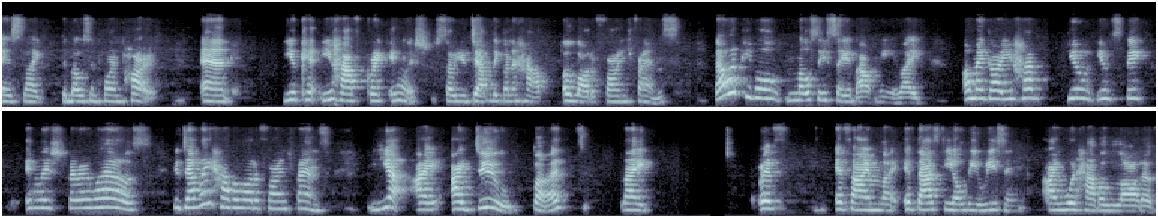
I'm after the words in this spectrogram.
is like the most important part and you can you have great English so you're definitely gonna have a lot of foreign friends. That's what people mostly say about me like oh my god, you have you you speak English very well. You definitely have a lot of foreign friends. Yeah, I I do, but like if if I'm like if that's the only reason, I would have a lot of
